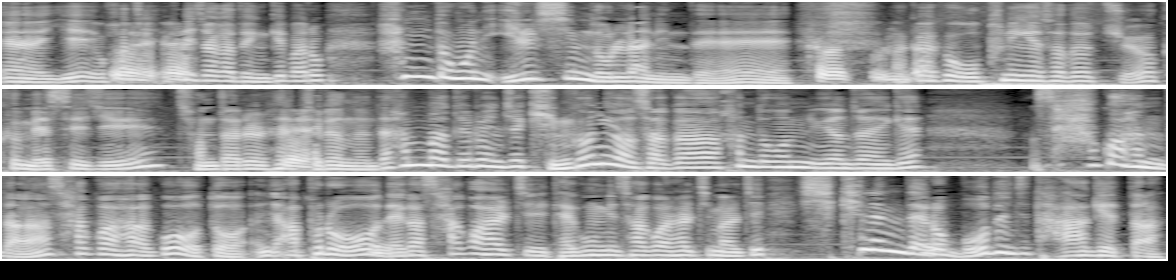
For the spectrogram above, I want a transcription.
예, 예, 화제, 네, 네. 회자가 된 게 바로 한동훈 1심 논란인데 그렇습니다. 아까 그 오프닝에서도 쭉 그 메시지 전달을 네. 해드렸는데 한마디로 이제 김건희 여사가 한동훈 위원장에게 사과한다, 사과하고 또 앞으로 네. 내가 사과할지 대국민 사과를 할지 말지 시키는 대로 뭐든지 다 하겠다.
